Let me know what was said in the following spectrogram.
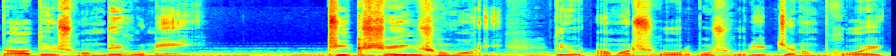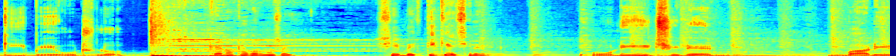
তাতে সন্দেহ নেই। ঠিক সেই সময় আমার সর্বশরীর যেন ভয় কেঁপে উঠল। কেন ঠাকুর মশাই সেই ব্যক্তি কে ছিলেন? উনি ছিলেন বাড়ির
